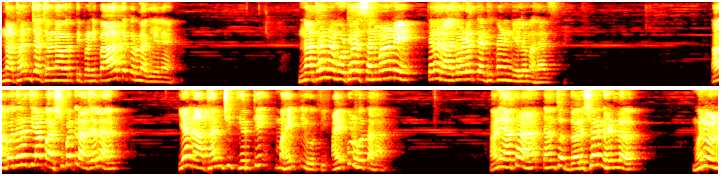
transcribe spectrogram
नाथांच्या चरणावरती प्रणिपात करू लागलेला आहे. नाथांना मोठ्या सन्मानाने त्यांना राजवाड्यात त्या ठिकाणी नेलं महाराज. अगोदरच या पाशुपत राजाला या नाथांची कीर्ती माहिती होती ऐकून होता हा आणि आता त्यांचं दर्शन घडलं. म्हणून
